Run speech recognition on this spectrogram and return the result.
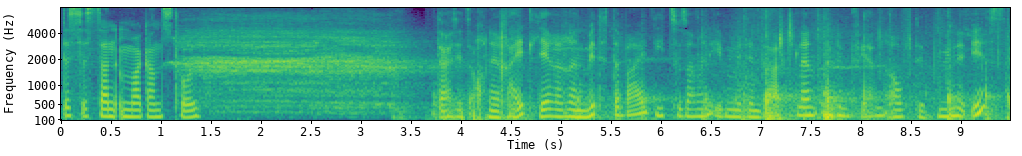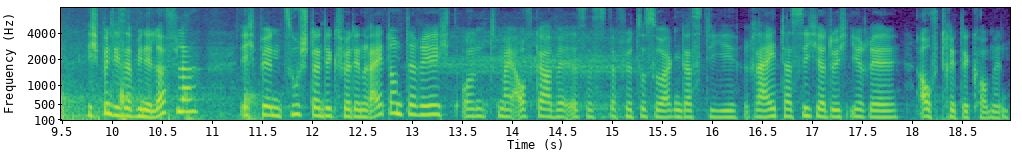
das ist dann immer ganz toll. Da ist jetzt auch eine Reitlehrerin mit dabei, die zusammen eben mit den Darstellern und den Pferden auf der Bühne ist. Ich bin die Sabine Löffler. Ich bin zuständig für den Reitunterricht und meine Aufgabe ist es, dafür zu sorgen, dass die Reiter sicher durch ihre Auftritte kommen.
